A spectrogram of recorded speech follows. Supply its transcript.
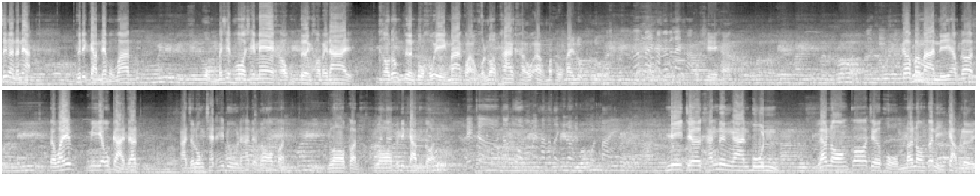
ซึ่งอันนั้นเนี่ยพฤติกรรมเนี่ยผมว่าผมไม่ใช่พ่อใช่แม่เขาผมเตือนเขาไม่ได้ เขาต้องเตือนตัวเขาเองมากกว่าคนรอบข้างเขาอ้าวมาหัวไม่ลุกไม่เป็นไรค่ะไม่เป็นไรค่ะ โอเคครับ ก็ประมาณนี้ครับก็แต่ไว้มีโอกาสจะ อาจจะลงแชทให้ดูนะฮะเดี๋ยวรอก่อนรอก่อนรอพฤติกรรมก่อน ได้เจอเจ้าตัวบ้างไหมคะตั้งแต่ที่เราได้โพสต์ไปมีเจอครั้งหนึ่งงานบุญ แล้วน้องก็เจอผมแล้วน้องก็หนีกลับเลย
